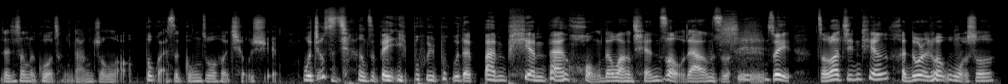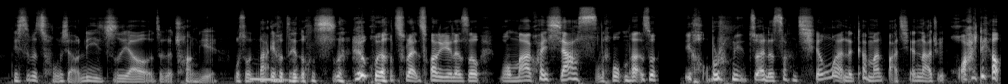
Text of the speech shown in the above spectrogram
人生的过程当中哦，不管是工作和求学，我就是这样子被一步一步的半骗半哄的往前走，这样子。是。所以走到今天，很多人会问我说：“你是不是从小立志要这个创业？”我说：“哪有这种事？我要出来创业的时候，我妈快吓死了。我妈说。”你好不容易赚了上千万了，干嘛把钱拿去花掉？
